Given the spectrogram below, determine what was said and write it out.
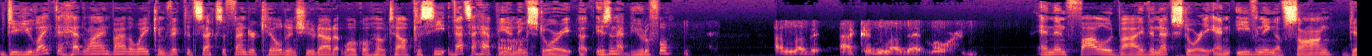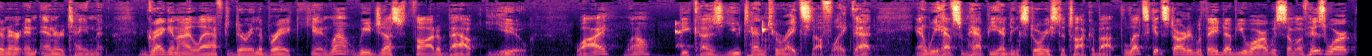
Do you like the headline, by the way? Convicted sex offender killed in shootout at local hotel. Because see, that's a happy ending story. Uh, isn't that beautiful? I love it. I couldn't love that more. And then followed by the next story, an evening of song, dinner, and entertainment. Greg and I laughed during the break, and well, we just thought about you. Why? Well, because you tend to write stuff like that, and we have some happy ending stories to talk about. Let's get started with AWR with some of his work.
